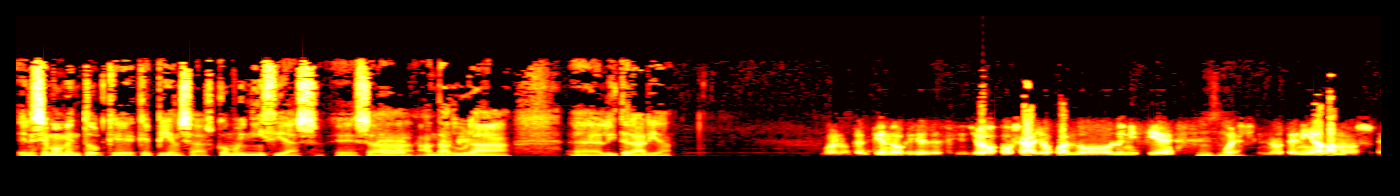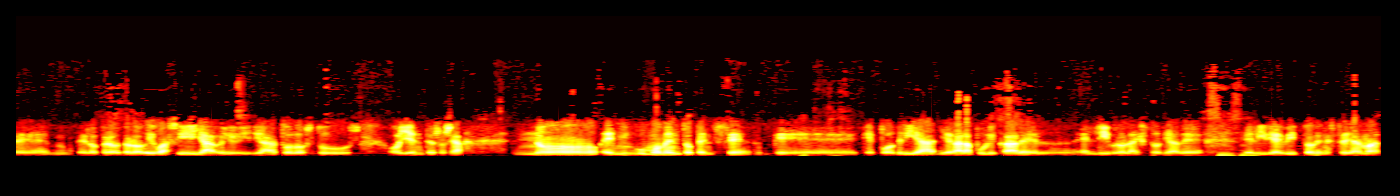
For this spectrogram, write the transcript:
en ese momento, ¿qué, qué piensas? ¿Cómo inicias esa andadura eh, literaria? Te entiendo lo que quieres decir. Yo, o sea, yo cuando lo inicié, pues no tenía, vamos, eh, pero, pero te lo digo así y a, todos tus oyentes, o sea, no en ningún momento pensé que, que podría llegar a publicar el, el libro, la historia de, de, Lidia y Víctor en Estrella del Mar,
